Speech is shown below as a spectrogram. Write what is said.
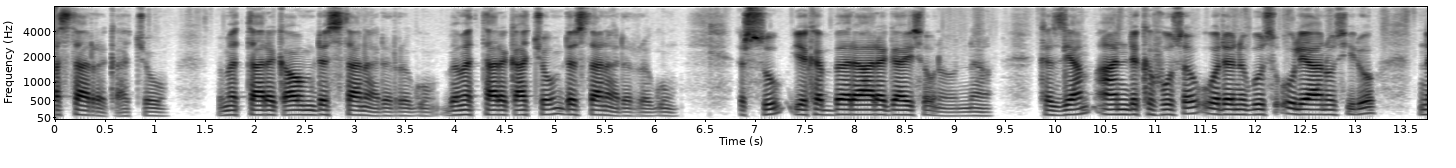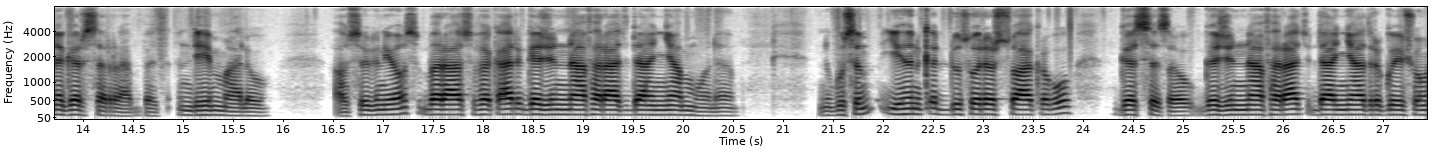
አስታረቃቸው። በመታረቃውም ደስታን አደረጉ በመታረቃቸውም ደስታን አደረጉ። እርሱ የከበረ አረጋዊ ሰው ነውና። ከዚያም አንድ ክፉ ሰው ወደ ንጉሥ ኡሊያኖስ ሂዶ ነገር ሰራበት። እንዲህም አለው፣ አውስግኒዮስ በራሱ ፈቃድ ገዥና ፈራጅ ዳኛም ሆነ። ንጉሥም ይህን ቅዱስ ወደ እርሱ አቅርቦ ገሰጸው። ገዥና ፈራጅ ዳኛ አድርጎ የሾመ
